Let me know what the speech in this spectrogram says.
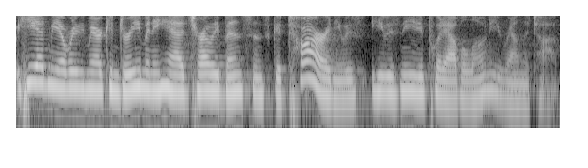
he had me over to the American Dream, and he had Charlie Benson's guitar, and he was he was needing to put abalone around the top.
